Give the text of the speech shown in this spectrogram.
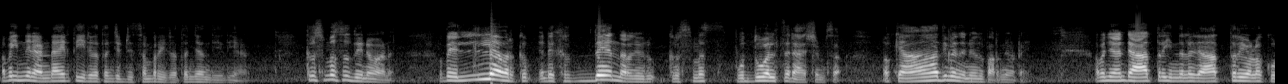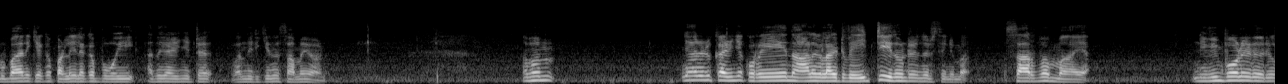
അപ്പോൾ ഇന്ന് രണ്ടായിരത്തി ഇരുപത്തഞ്ച് ഡിസംബർ ഇരുപത്തഞ്ചാം തീയതിയാണ്. ക്രിസ്മസ് ദിനമാണ്. അപ്പോൾ എല്ലാവർക്കും എന്റെ ഹൃദയം നിറഞ്ഞൊരു ക്രിസ്മസ് പുതുവത്സര ആശംസ ഓക്കെ ആദ്യമേ തന്നെ ഒന്ന് പറഞ്ഞോട്ടെ. അപ്പോൾ ഞാൻ രാത്രി ഇന്നലെ രാത്രിയുള്ള കുർബാനയ്ക്കൊക്കെ പള്ളിയിലൊക്കെ പോയി അത് കഴിഞ്ഞിട്ട് വന്നിരിക്കുന്ന സമയമാണ്. അപ്പം ഞാനൊരു കഴിഞ്ഞ കുറേ നാളുകളായിട്ട് വെയിറ്റ് ചെയ്തുകൊണ്ടിരുന്ന ഒരു സിനിമ സർവമായ നിവിൻ പോളിയുടെ ഒരു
